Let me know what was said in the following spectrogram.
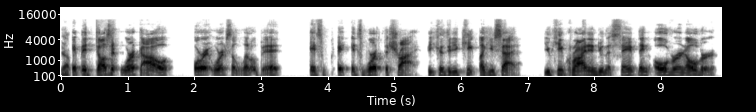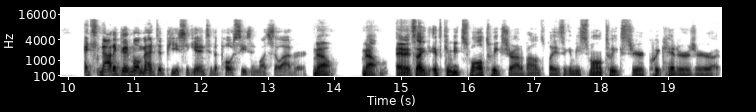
Yep. If it doesn't work out or it works a little bit, it's it, it's worth the try because if you keep, like you said, you keep grinding and doing the same thing over and over, it's not a good momentum piece to get into the postseason whatsoever. No, no. And it's like it can be small tweaks to your out of bounds plays. It can be small tweaks to your quick hitters or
